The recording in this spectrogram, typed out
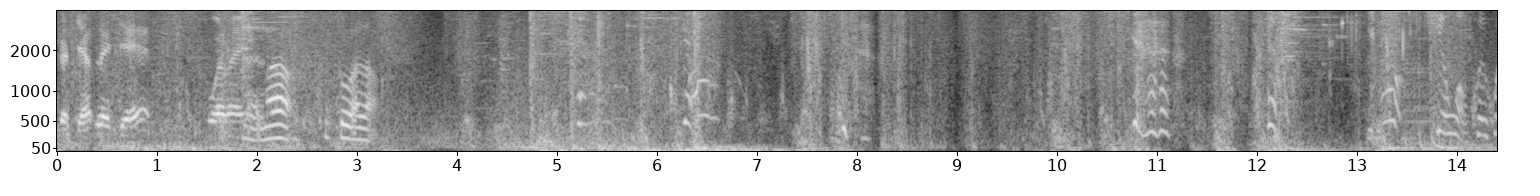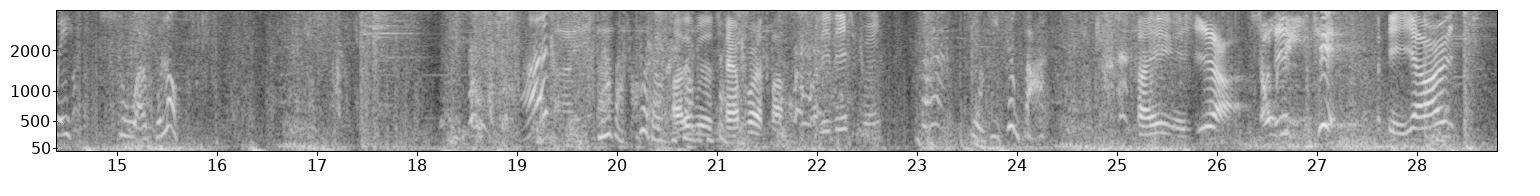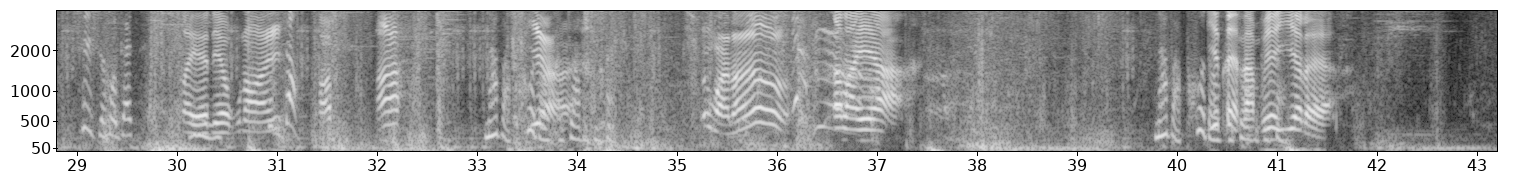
เกิดแจ๊บเลยเจ๊กลัวอะไร เกิดแล้วไม่กลัวหรอก 天网恢恢，疏而不漏。拿把破刀可抓不住。就地正法。哎呀，收一切。是时候该。无奈。啊啊！拿把破刀可抓不住。完了，他来呀！拿把破刀 เหี้ย 可 แต่ 抓 ทำ 不住 เพื่อ 犯人。 เหี้ยอะไรอ่ะ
